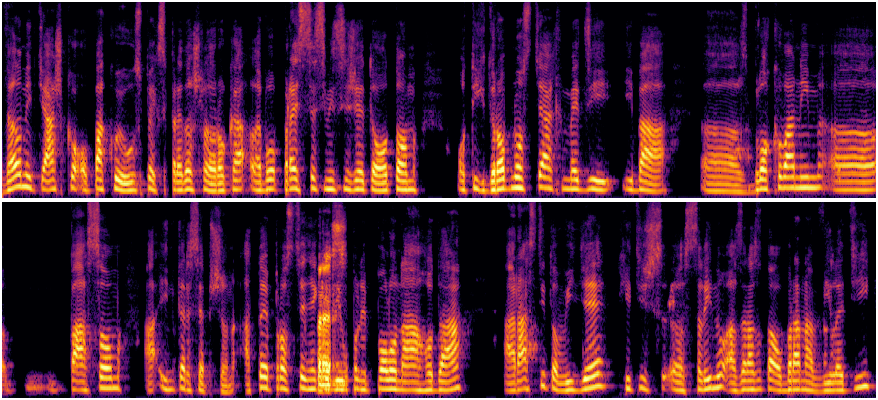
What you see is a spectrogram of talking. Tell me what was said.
veľmi ťažko opakujú úspech z predošlého roka, lebo presne si myslím, že je to o tom, o tých drobnostiach medzi iba s blokovaným uh, pásom a interception. A to je proste niekedy Pres. úplne polonáhoda a raz ti to vyjde, chytíš uh, slinu a zrazu tá obrana vyletí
